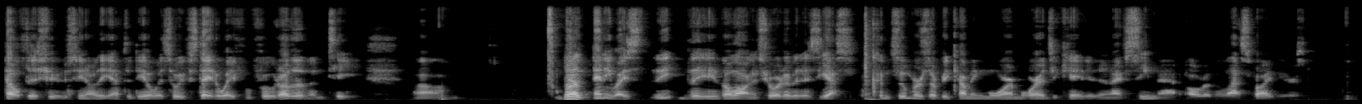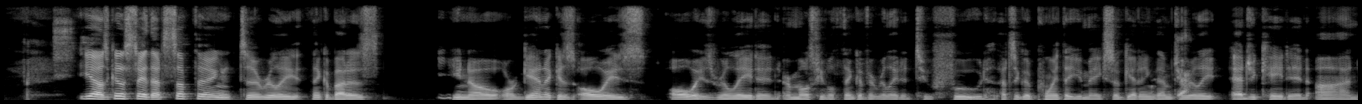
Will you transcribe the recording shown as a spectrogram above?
health issues, you know, that you have to deal with. So we've stayed away from food, other than tea. Um, but yeah. anyways, the, the the long and short of it is, yes, consumers are becoming more and more educated, and I've seen that over the last five years. Yeah, I was gonna say that's something to really think about. Is you know, organic is always always related, or most people think of it related to food. That's a good point that you make. So getting them to yeah. really educated on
